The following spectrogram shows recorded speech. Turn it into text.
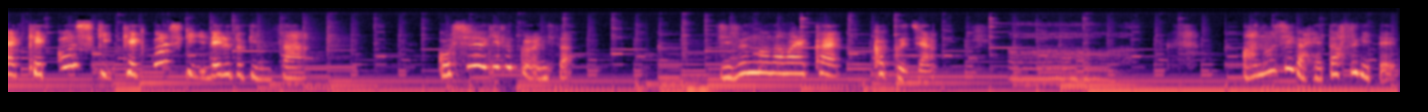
なんか結婚式、結婚式に出るときにさ、ご祝儀袋にさ、自分の名前か書くじゃん。ああの字が下手すぎて、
